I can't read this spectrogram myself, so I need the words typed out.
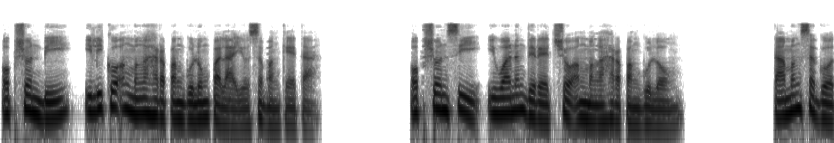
Option B, iliko ang mga harapang gulong palayo sa bangketa. Option C, iwanang diretsyo ang mga harapang gulong. Tamang sagot,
